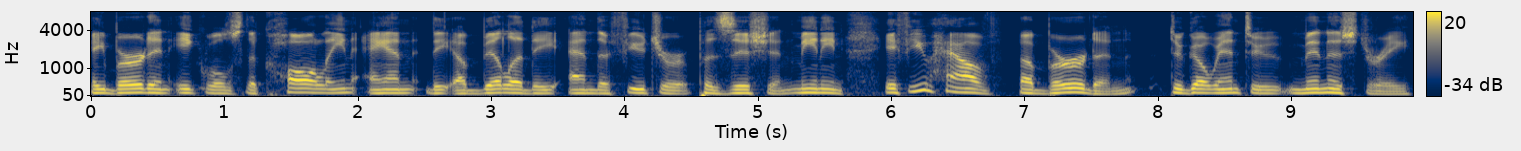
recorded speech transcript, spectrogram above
A burden equals the calling and the ability and the future position. Meaning, if you have a burden to go into ministry,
